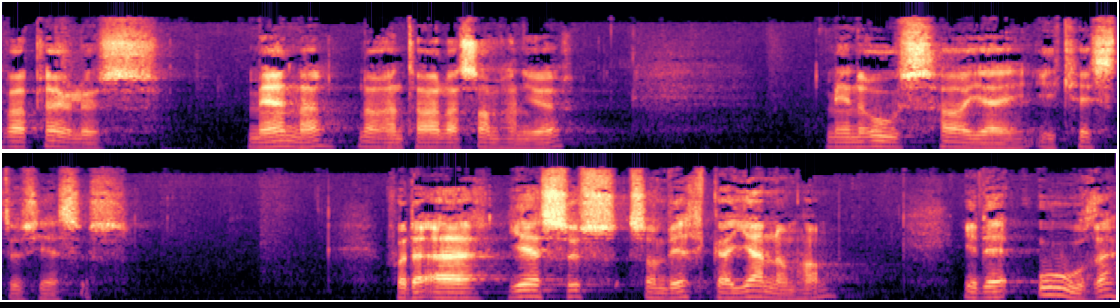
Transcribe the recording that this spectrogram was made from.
hva Paulus mener når han taler som han gjør. Min ros har jeg i Kristus Jesus. For det er Jesus som virker gjennom ham i det ordet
